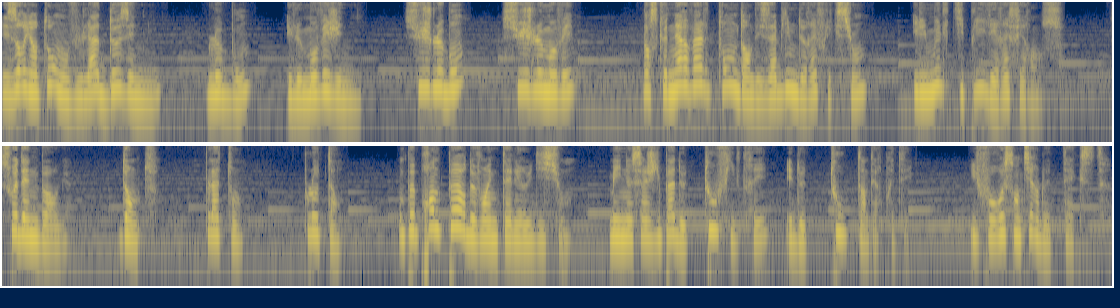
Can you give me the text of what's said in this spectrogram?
Les orientaux ont vu là deux ennemis, le bon et le mauvais génie. Suis-je le bon? Suis-je le mauvais? Lorsque Nerval tombe dans des abîmes de réflexion, il multiplie les références. Swedenborg, Dante, Platon, Plotin. On peut prendre peur devant une telle érudition, mais il ne s'agit pas de tout filtrer et de tout interpréter. Il faut ressentir le texte,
